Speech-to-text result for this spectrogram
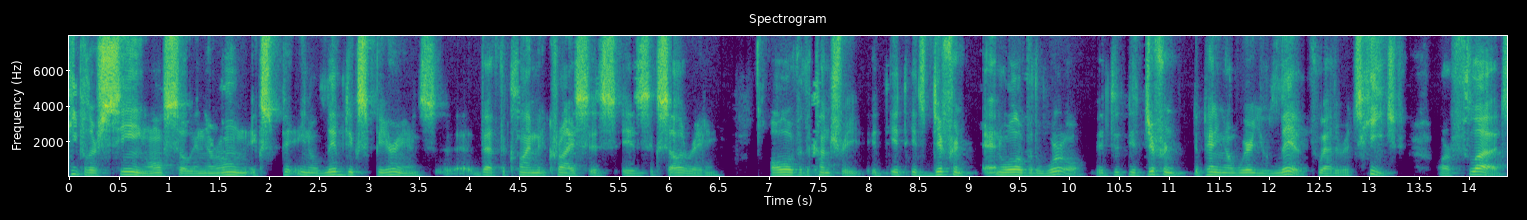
people are seeing also in their own you know lived experience uh, that the climate crisis is accelerating all over the country. It, it, it's different and all over the world. It, it's different depending on where you live whether it's heat or floods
